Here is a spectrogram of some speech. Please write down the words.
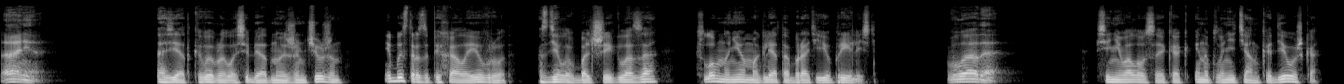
Аня. Азиатка выбрала себе одну из жемчужин и быстро запихала ее в рот, сделав большие глаза, словно у нее могли отобрать ее прелесть. Влада. Синеволосая, как инопланетянка девушка,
